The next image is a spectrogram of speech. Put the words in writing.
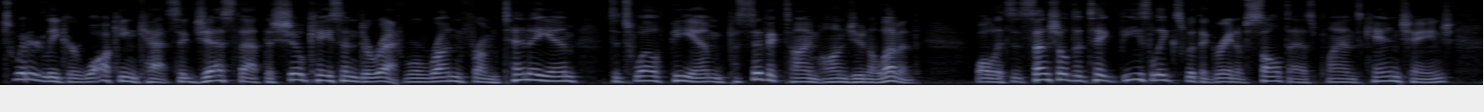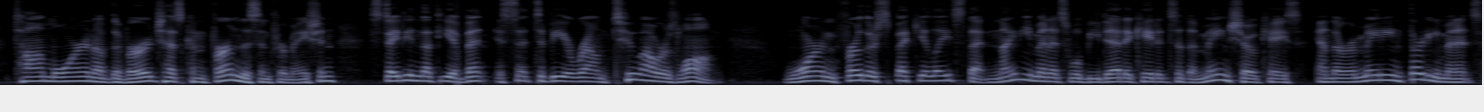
Twitter leaker Walking Cat suggests that the showcase and direct will run from 10 a.m. to 12 p.m. Pacific time on June 11th. While it's essential to take these leaks with a grain of salt as plans can change, Tom Warren of The Verge has confirmed this information, stating that the event is set to be around two hours long. Warren further speculates that 90 minutes will be dedicated to the main showcase and the remaining 30 minutes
